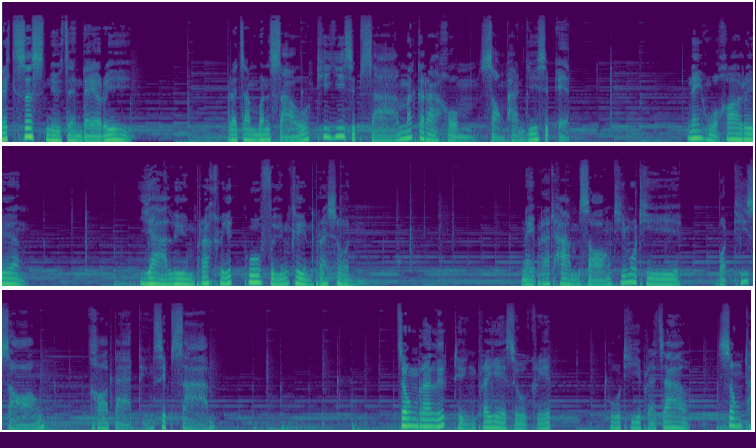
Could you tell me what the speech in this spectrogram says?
Nexus New Gen Diary ประจำวันเสาร์ที่ 23 มกราคม 2021 ในหัวข้อเรื่อง อย่าลืมพระคริสต์ผู้ฝืนคืนพระชน ในพระธรรมสองทิโมธี บทที่สองข้อ 8 ถึง 13 จงระลึกถึงพระเยซูคริสต์ผู้ที่พระเจ้า ทรงท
